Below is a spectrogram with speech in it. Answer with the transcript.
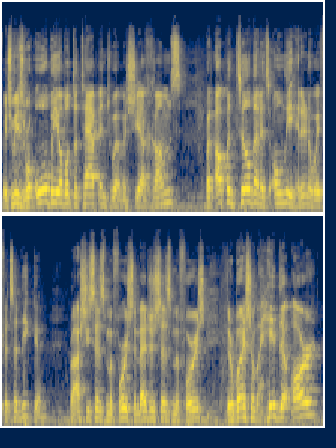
Which means we'll all be able to tap into it when Mashiach comes. But up until then, it's only hidden away for tzaddikim. Rashi says mefurish, the Medrash says mefurish. The Rebbeinu hid the Or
